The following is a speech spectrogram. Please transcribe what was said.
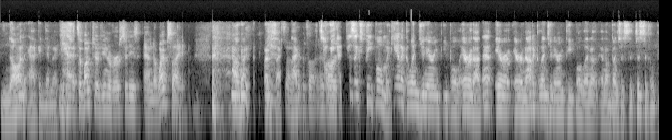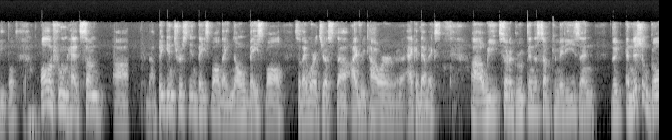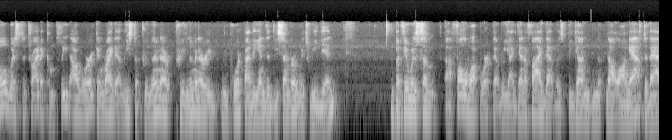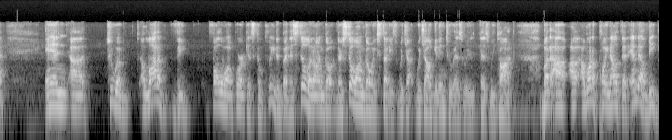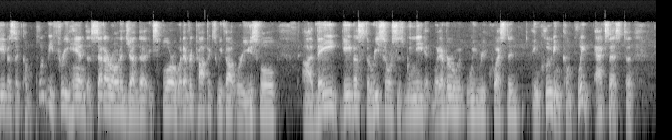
non-academic. Yeah, it's a bunch of universities and a website. oh, right. Website. so, it's a, it's so we had physics people, mechanical engineering people, aeronautical engineering people, and a, and a bunch of statistical people, all of whom had some uh, a big interest in baseball. They know baseball, so they weren't just uh, ivory tower academics. Uh, we sort of grouped into subcommittees and the initial goal was to try to complete our work and write at least a preliminary preliminary report by the end of December, which we did. But there was some uh, follow up work that we identified that was begun n- not long after that, and uh, to a, a lot of the follow up work is completed, but it's still an ongoing. There's still ongoing studies, which I, which I'll get into as we as we talk. But uh, I, I want to point out that MLB gave us a completely free hand to set our own agenda, explore whatever topics we thought were useful. Uh, they gave us the resources we needed, whatever we requested, including complete access to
